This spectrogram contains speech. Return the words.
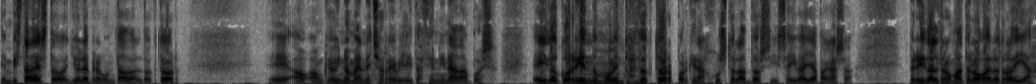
en vista de esto, yo le he preguntado al doctor, eh, aunque hoy no me han hecho rehabilitación ni nada, pues he ido corriendo un momento al doctor porque era justo las dos y se iba ya para casa, pero he ido al traumatólogo el otro día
